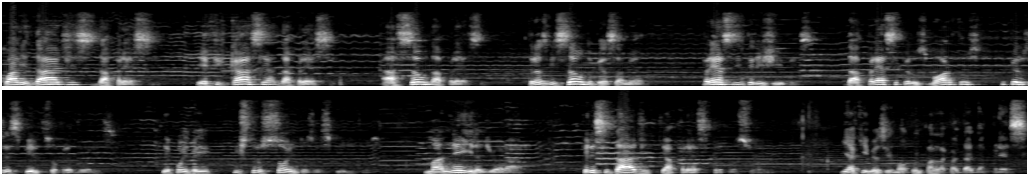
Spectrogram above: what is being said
qualidades da prece, eficácia da prece, ação da prece, transmissão do pensamento, preces inteligíveis, da prece pelos mortos e pelos espíritos sofredores. Depois vem instruções dos espíritos, maneira de orar, felicidade que a prece proporciona. E aqui, meus irmãos, quando fala da qualidade da prece,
